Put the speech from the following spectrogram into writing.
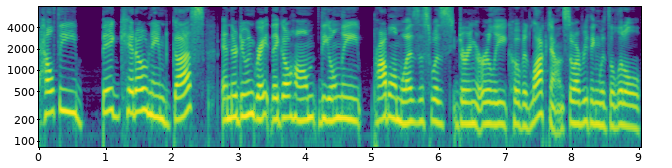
healthy big kiddo named Gus, and they're doing great. They go home. The only problem was this was during early COVID lockdowns, so everything was a little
